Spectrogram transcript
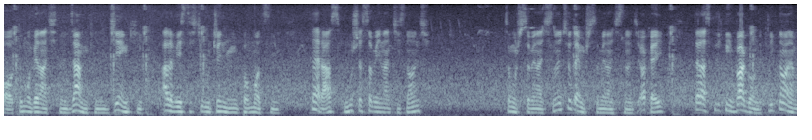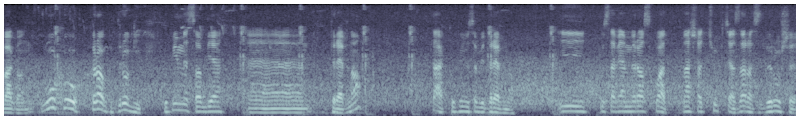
O, tu mogę nacisnąć zamknij, dzięki, ale wy jesteście uczynni i pomocni. Teraz muszę sobie nacisnąć... Co muszę sobie nacisnąć? Tutaj muszę sobie nacisnąć, okej. Teraz kliknij wagon, kliknąłem wagon. Uhu, krok drugi. Kupimy sobie... Ee, drewno? Tak, kupimy sobie drewno. I ustawiamy rozkład. Nasza ciuchcia zaraz wyruszy.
